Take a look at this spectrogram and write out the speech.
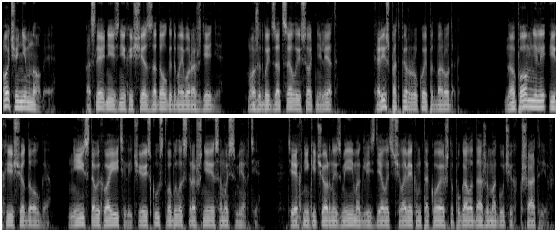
Очень немногое. Последний из них исчез задолго до моего рождения. Может быть, за целые сотни лет. Хариш подпер рукой подбородок. Но помнили их еще долго. Неистовых воителей, чье искусство было страшнее самой смерти. Техники черной змеи могли сделать с человеком такое, что пугало даже могучих кшатриев.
